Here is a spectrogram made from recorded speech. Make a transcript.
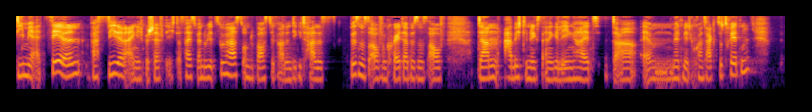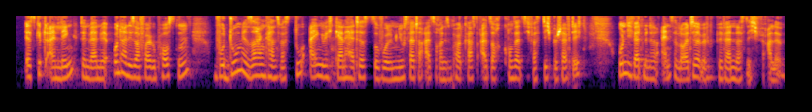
die mir erzählen, was sie denn eigentlich beschäftigt. Das heißt, wenn du hier zuhörst und du baust dir gerade ein digitales Business auf, ein Creator-Business auf, dann habe ich demnächst eine Gelegenheit, da ähm, mit mir in Kontakt zu treten. Es gibt einen Link, den werden wir unter dieser Folge posten, wo du mir sagen kannst, was du eigentlich gerne hättest, sowohl im Newsletter als auch in diesem Podcast, als auch grundsätzlich, was dich beschäftigt. Und ich werde mit den Einzelleute, wir werden das nicht für alle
